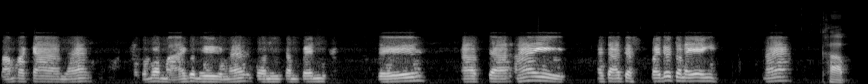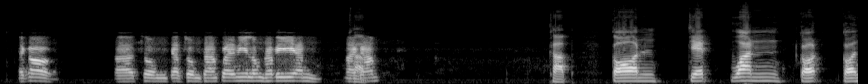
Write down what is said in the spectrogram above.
สามประการนะผมว่าหมายคนอื่นนะกรณีจำเป็น หรืออาจจะให้อาจารย์จะไปด้วยตนเองนะ ครับ แล้วก็เอ่อ ส่งจะส่งทางไปรษณีย์ลงทะเบียนนะครับ ครับ ก่อนเจ็ดวันก่อนก่อน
